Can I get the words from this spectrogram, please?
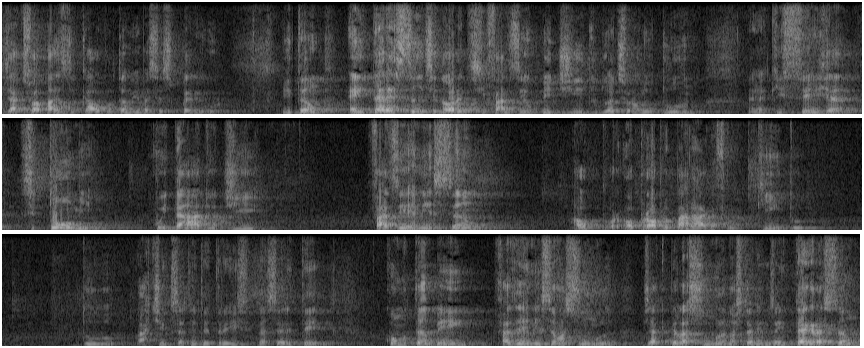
já que sua base de cálculo também vai ser superior. Então, é interessante na hora de se fazer o pedido do adicional noturno, né, que seja, se tome cuidado de fazer menção ao, ao próprio parágrafo 5 do artigo 73 da CLT, como também fazer menção à súmula, já que pela súmula nós teremos a integração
